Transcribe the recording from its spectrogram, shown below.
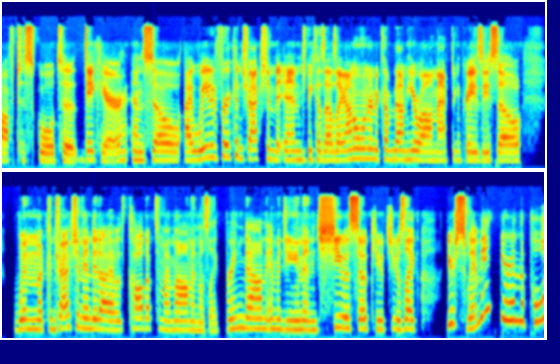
off to school to daycare. And so I waited for a contraction to end because I was like, I don't want her to come down here while I'm acting crazy. So when the contraction ended, I was called up to my mom and was like, bring down Imogene. And she was so cute. She was like, You're swimming? You're in the pool?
